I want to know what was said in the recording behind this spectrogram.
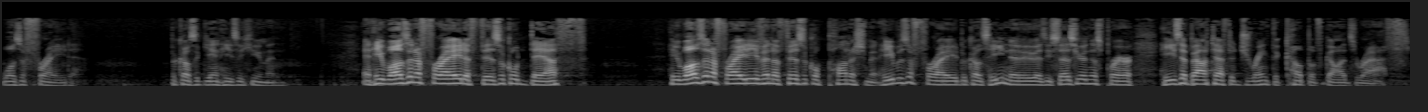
was afraid because, again, he's a human. And he wasn't afraid of physical death. He wasn't afraid even of physical punishment. He was afraid because he knew, as he says here in this prayer, he's about to have to drink the cup of God's wrath.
